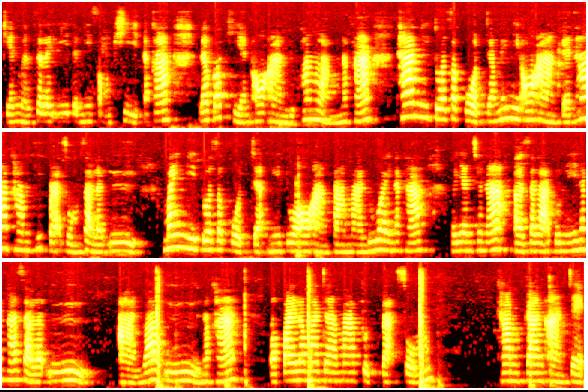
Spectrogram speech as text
เขียนเหมือนสระอีแต่มีสองขีดนะคะ แล้วก็เขียนออ่างอยู่ข้างหลังนะคะ ถ้ามีตัวสะกดจะไม่มีออ่างแต่ถ้าคำที่ประสมสระอือไม่มีตัวสะกดจะมีตัวออ่างตามมาด้วยนะคะ พยัญชนะเอ่อสระตัวนี้นะคะสระอืออ่านว่าอือนะคะ ต่อไปเรามาจะมาฝึกผสมคำการอ่านแจก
